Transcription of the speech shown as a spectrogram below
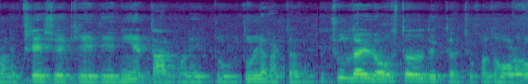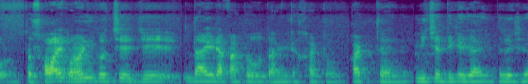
মানে ফ্রেশ হয়ে খেয়ে দিয়ে নিয়ে তারপরে একটু চুলটা কাটতে হবে। তো চুল দাড়ির অবস্থা তো দেখতে হচ্ছে কত বড় বড়। তো সবাই কমেন্ট করছে যে দাড়িটা কাটো দাড়িটা কাটো, কাটতে হবে। নিচের দিকে যাই, তাহলে সে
